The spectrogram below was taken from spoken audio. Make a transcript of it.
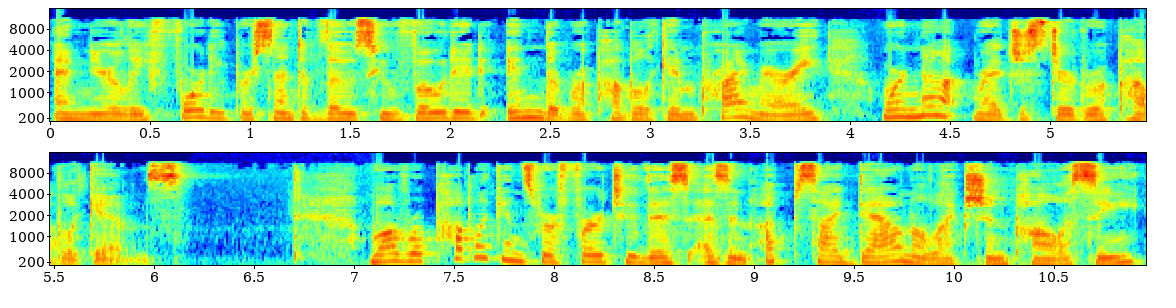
and nearly 40% of those who voted in the Republican primary were not registered Republicans. While Republicans refer to this as an upside down election policy,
